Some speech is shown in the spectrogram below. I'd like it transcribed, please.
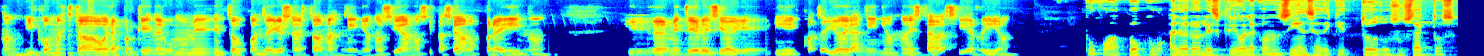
¿no? Y cómo está ahora, porque en algún momento, cuando ellos han estado más niños, nos íbamos y paseábamos por ahí, ¿no? Y realmente yo les decía, oye, cuando yo era niño no estaba así el río. Poco a poco, Álvaro les creó la conciencia de que todos sus actos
